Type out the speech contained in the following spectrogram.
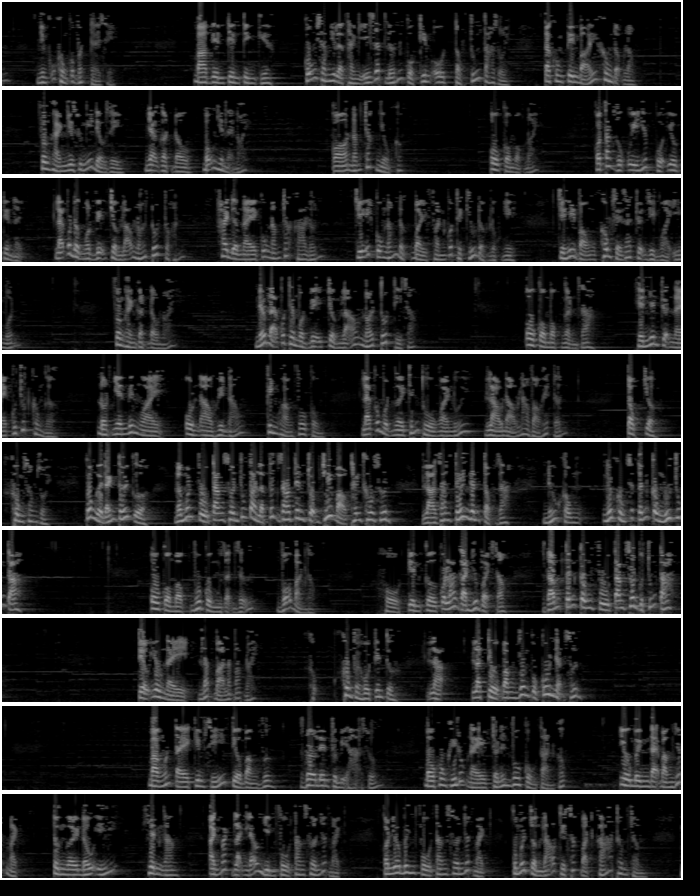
Nhưng cũng không có vấn đề gì. Ba viên tiên tinh kia Cũng xem như là thành ý rất lớn của kim ô tộc chúng ta rồi. Ta không tin bà ấy không động lòng. Phương Hành như suy nghĩ điều gì, Nhẹ gật đầu, bỗng nhiên lại nói. Có nắm chắc nhiều không? Ô cổ mộc nói. Có tác dụng uy hiếp của yêu tiên lệnh, Lại có được một vị trưởng lão nói tốt cho hắn. Hai điểm này cũng nắm chắc khá lớn Chỉ ít cũng nắm được 7 phần có thể cứu được Lục Nhi. Chỉ hy vọng không xảy ra chuyện gì ngoài ý muốn. Phương Hành gật đầu nói, Nếu lại có thêm một vị trưởng lão nói tốt thì sao? Ô cổ mộc ngẩn ra, Hiển nhiên chuyện này có chút không ngờ. Đột nhiên bên ngoài ồn ào huyên náo Kinh hoàng vô cùng, Lại có một người chấn thủ ngoài núi lảo đảo lao vào hết đến Tộc trưởng, Không xong rồi, Có người đánh tới cửa Là muốn phù tăng sơn, chúng ta lập tức giao tên trộm chí bảo thanh khâu sơn, Là gian tế nhân tộc ra, Nếu không Nếu không sẽ tấn công núi chúng ta. Ô cổ mộc vô cùng giận dữ Vỗ bàn ngọc. Hồ tiền cờ có lá gan như vậy sao? Dám tấn công phù tăng sơn của chúng ta? Tiểu yêu này lắp bà lắp bắp nói. Không, không phải hồ tiên tử Là, là tiểu bằng vương của cô nhận sơn. Bà ngón tay kim sĩ tiểu bằng vương rơi lên chuẩn bị hạ xuống. Bầu không khí lúc này trở nên vô cùng tàn khốc. Yêu bình đại bằng nhất mạch Từng người đấu ý, hiên ngang Ánh mắt lạnh lẽo nhìn phù tăng sơn nhất mạch. Còn yêu binh phù tăng sơn nhất mạch, Cùng với trưởng lão thì sắc mặt khá thâm trầm,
